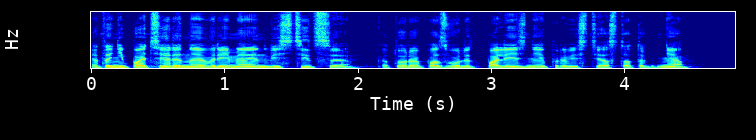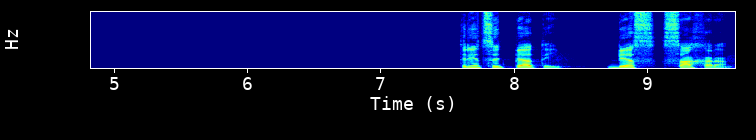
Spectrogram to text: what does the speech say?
Это не потерянное время, а инвестиция, которая позволит полезнее провести остаток дня. 35. Без сахара.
